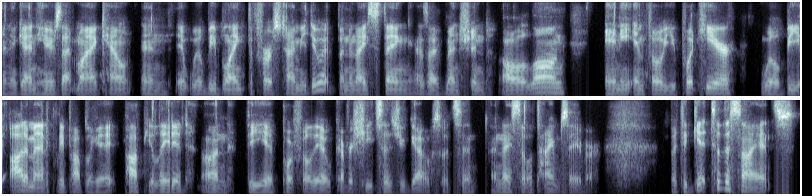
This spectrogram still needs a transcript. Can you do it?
And again, here's that My Account, and it will be blank the first time you do it. But a nice thing, as I've mentioned all along, any info you put here will be automatically populate, populated on the portfolio cover sheets as you go. So it's a, a nice little time saver. But to get to the science,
